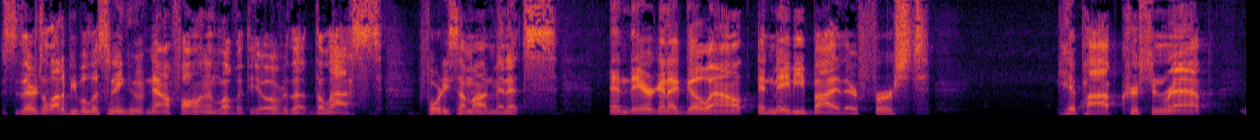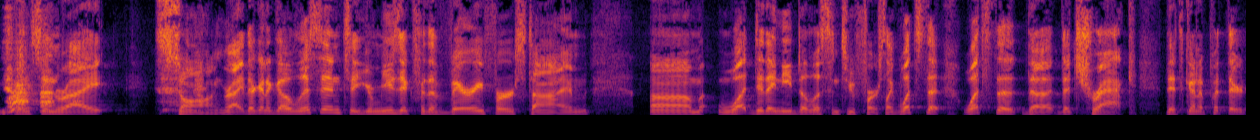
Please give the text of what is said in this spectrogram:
so there's a lot of people listening who have now fallen in love with you over the, the last 40 some odd minutes. And they're going to go out and maybe buy their first hip hop, Christian rap, Vincent Wright song, right? They're going to go listen to your music for the very first time um, what do they need to listen to first? Like, what's the what's the the the track that's going to put their?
